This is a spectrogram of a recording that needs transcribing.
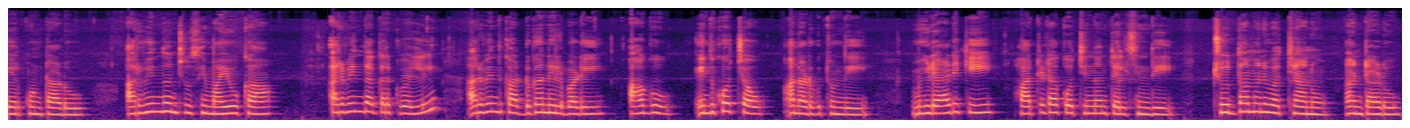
చేరుకుంటాడు. అరవింద్ని చూసి మయూక అరవింద్ దగ్గరకు వెళ్ళి అరవింద్కి అడ్డుగా నిలబడి ఆగు ఎందుకు వచ్చావు? అని అడుగుతుంది. మీ డాడీకి హార్ట్ అటాక్ వచ్చిందని తెలిసింది. చూద్దామని వచ్చాను అంటాడు.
